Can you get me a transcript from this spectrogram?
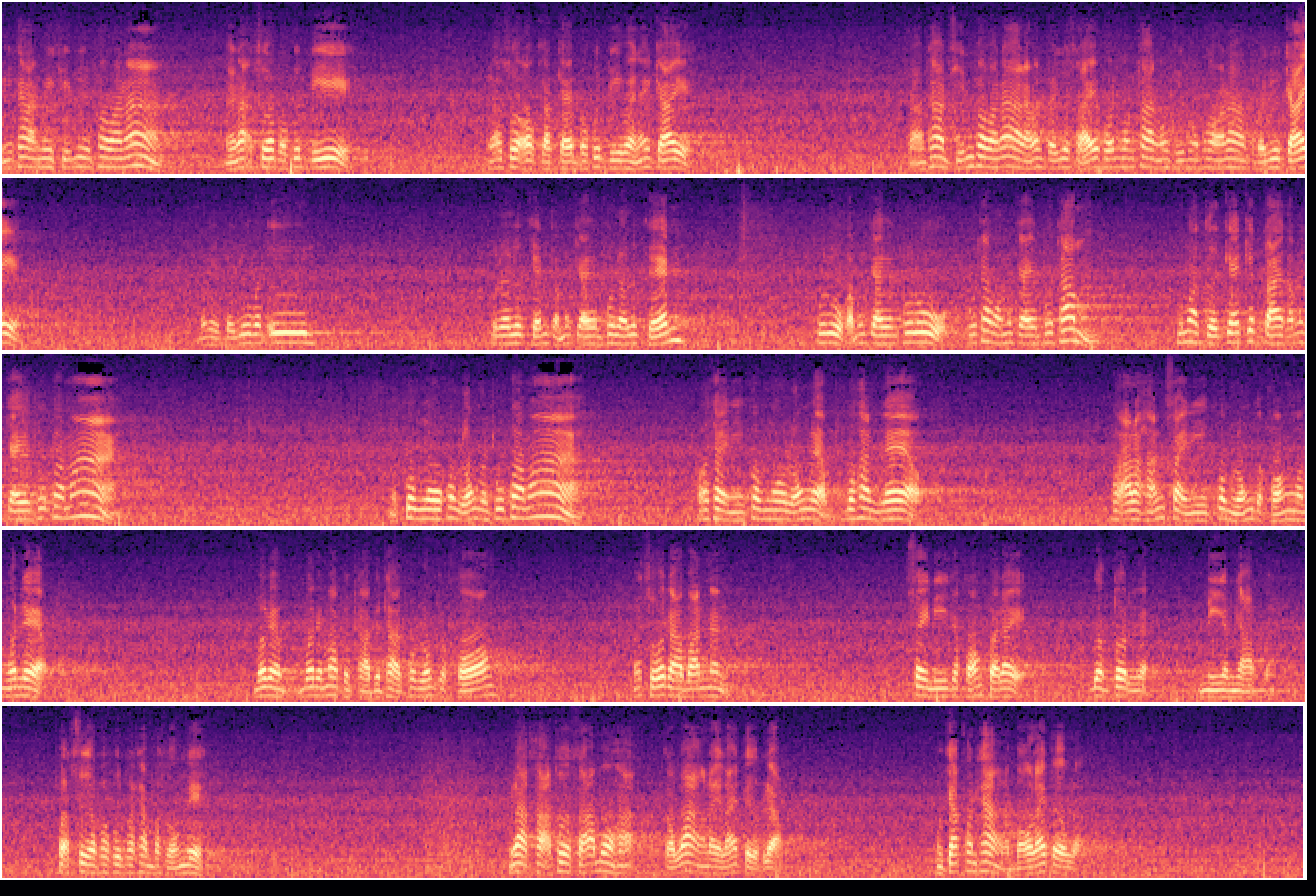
มีท่านมีศีลมีภาวนา ละซัวประพฤติดีละซัวออกจากใจประพฤติดีไว้ในใจสางท่านศีลภาวนาแหละมันไปยุสัยผลของท่านของศีลของภาวนาไปยุใจไม่ได้ไปยุบนอื่นผู้ระลึกเข็นกับไม่ใจเป็นผู้ระลึกเข็นผู้ลูกกับไม่ใจเป็นผู้ลูกผู้ท่ำกับไม่ใจเป็นผู้ท่ำผู้มาเกิดแก่เก็บตายกับไม่ใจเป็นผู้พม่าพวกโง่ข้อมหลงเป็นผู้พม่า เพราะใส่นี้ข้มโง่หลงแล้วบ่หันแล้วพระอรหันต์ใส่นี้ข้มหลงจากของมาหมดแล้วบ่ได้บ่ได้มาเป็นขาเป็นถาดข้มหลงจากของพระโสดาบันนั่นใส่นี้จะของไปได้เบื้องต้นแหละนียำยาบพระเสื้อพระพุทธพระธรรมพระสงฆ์เนี่ยราคาโทษสาโมหะก็ว่างได้หลายเติบแล้ว หูจักค่อนข้างเบาหลายเติบแล้ว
